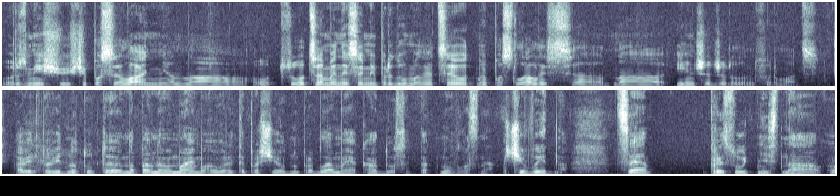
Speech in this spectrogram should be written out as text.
розміщуючи посилання на от оце ми не самі придумали, це от ми послалися на інше джерело інформації. А відповідно, тут, е, напевно, ми маємо говорити про ще одну проблему, яка досить так, ну, власне, очевидна. Це присутність на е,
